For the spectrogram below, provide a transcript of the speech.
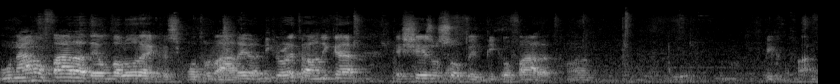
Un nanofarad è un valore che si può trovare, la microelettronica è sceso sotto il picofarad. Picofarad.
